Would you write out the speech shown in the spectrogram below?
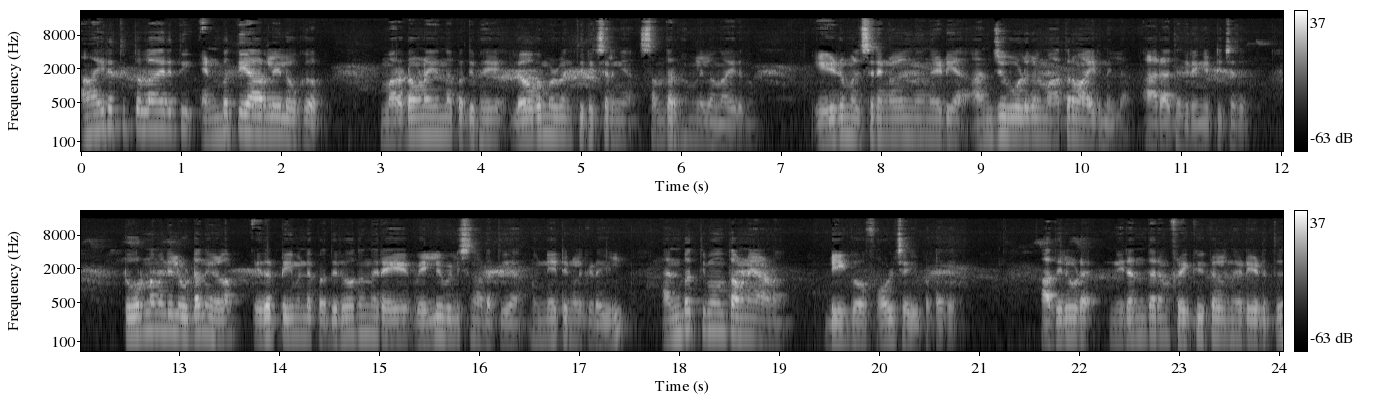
ആയിരത്തി തൊള്ളായിരത്തി എൺപത്തി ആറിലെ ലോകകപ്പ് മറഡോണ എന്ന പ്രതിഭയെ ലോകം മുഴുവൻ തിരിച്ചറിഞ്ഞ സന്ദർഭങ്ങളിലൊന്നായിരുന്നു ഏഴ് മത്സരങ്ങളിൽ നിന്ന് നേടിയ അഞ്ച് ഗോളുകൾ മാത്രമായിരുന്നില്ല ആരാധകരെ ഞെട്ടിച്ചത്. ടൂർണമെന്റിൽ ഉടനീളം എതിർ ടീമിന്റെ പ്രതിരോധ നിരയെ വെല്ലുവിളിച്ച് നടത്തിയ മുന്നേറ്റങ്ങൾക്കിടയിൽ അൻപത്തിമൂന്ന് തവണയാണ് ഡീഗോ ഫോൾ ചെയ്യപ്പെട്ടത്. അതിലൂടെ നിരന്തരം ഫ്രീക്കുകൾ നേടിയെടുത്ത്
